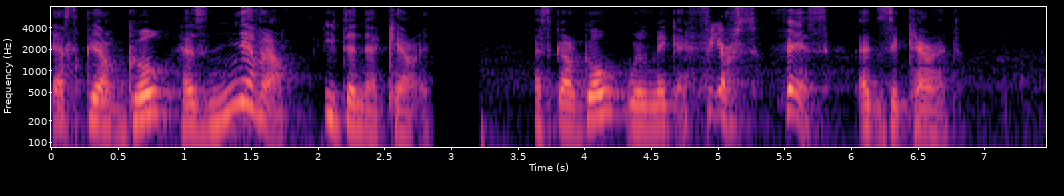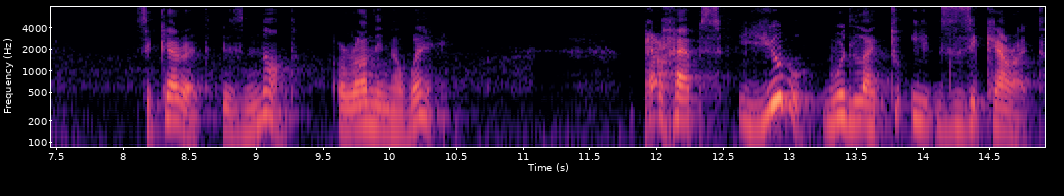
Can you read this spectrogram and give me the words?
Escargot has never eaten a carrot. Escargot will make a fierce face at the carrot. The carrot is not running away. Perhaps you would like to eat the carrot.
